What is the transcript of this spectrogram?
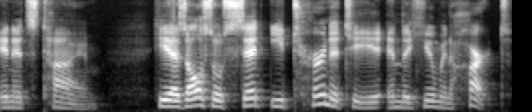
in its time he has also set eternity in the human heart.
